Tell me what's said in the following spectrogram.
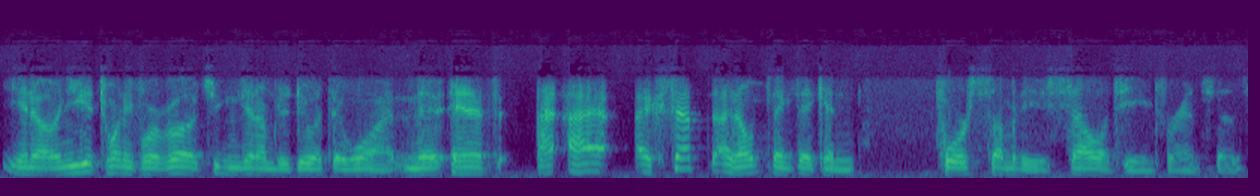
you know, and you get 24 votes, you can get them to do what they want. And if I, I accept, I don't think they can force somebody to sell a team, for instance,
